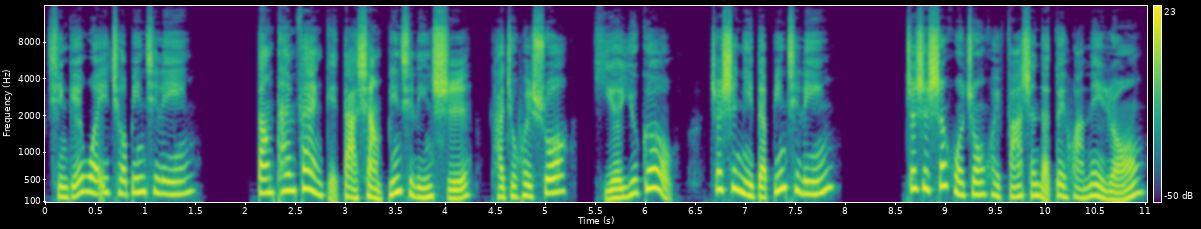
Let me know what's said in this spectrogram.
请给我一球冰淇淋。当摊贩给大象冰淇淋时，他就会说：“Here you go，这是你的冰淇淋。”这是生活中会发生的对话内容。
